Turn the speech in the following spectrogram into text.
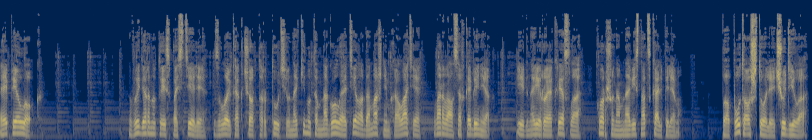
Эпилог Выдернутый из постели, злой как черт ртуть, в накинутом на голое тело домашнем халате ворвался в кабинет и, игнорируя кресло, коршуном навис над скальпелем. «Попутал, что ли, чудило?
